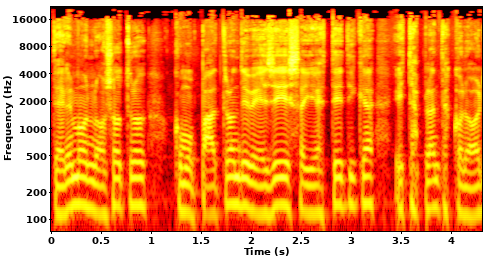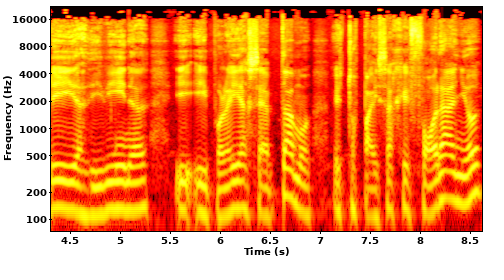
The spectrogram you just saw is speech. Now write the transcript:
tenemos nosotros como patrón de belleza y estética estas plantas coloridas, divinas, y, y por ahí aceptamos estos paisajes foráneos,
